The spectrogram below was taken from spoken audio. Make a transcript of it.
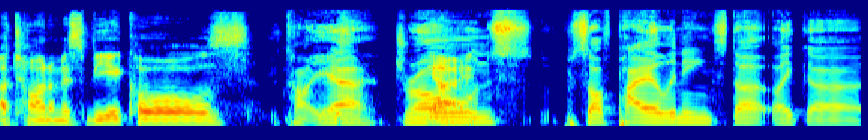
autonomous vehicles. Yeah, drones, yeah. self-piloting stuff like uh,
